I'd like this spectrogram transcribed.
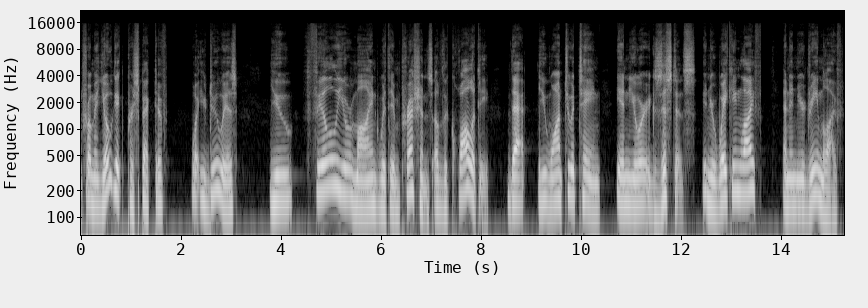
from a yogic perspective, what you do is you fill your mind with impressions of the quality that you want to attain in your existence, in your waking life and in your dream life.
